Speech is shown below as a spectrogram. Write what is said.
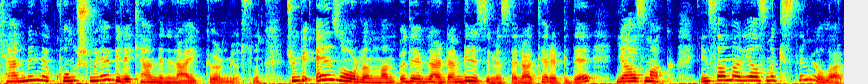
kendinle konuşmaya bile kendini layık görmüyorsun. Çünkü en zorlanılan ödevlerden birisi mesela terapide yazmak. İnsanlar yazmak istemiyorlar.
